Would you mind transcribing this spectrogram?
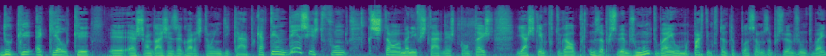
do que aquele que eh, as sondagens agora estão a indicar. Porque há tendências de fundo que se estão a manifestar neste contexto e acho que em Portugal nos apercebemos muito bem, uma parte importante da população nos apercebemos muito bem,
